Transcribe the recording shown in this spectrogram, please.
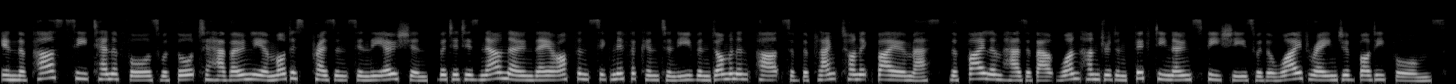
In the past ctenophores were thought to have only a modest presence in the ocean, but it is now known they are often significant and even dominant parts of the planktonic biomass. The phylum has about 150 known species with a wide range of body forms.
